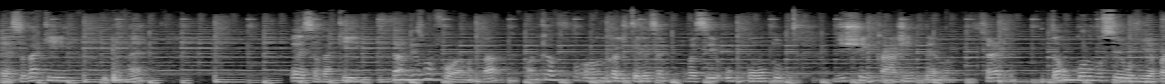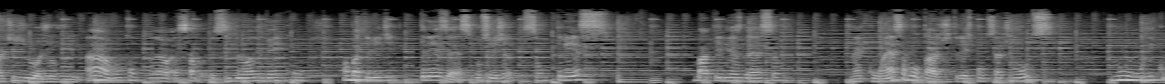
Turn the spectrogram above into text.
essa daqui, né? Essa daqui, da mesma forma, tá? A única, a única diferença vai ser o ponto de checagem dela, certo? Então, quando você ouvir a partir de hoje, ouvir, ah, vou comprar essa, esse drone vem com uma bateria de 3S, ou seja, são três baterias dessa, né, com essa voltagem de 3.7 volts, num único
